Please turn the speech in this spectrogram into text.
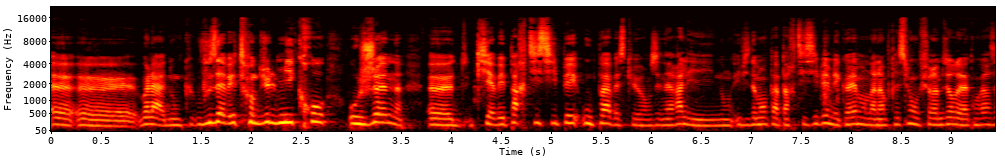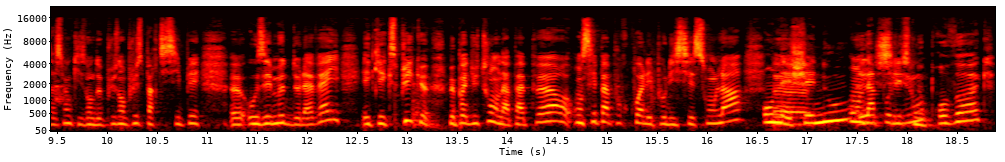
Euh, euh, voilà, donc vous avez tendu le micro aux jeunes qui avaient participé ou pas, parce qu'en général, ils n'ont évidemment pas participé, mais quand même, on a l'impression au fur et à mesure de la conversation qu'ils ont de plus en plus participé aux émeutes de la veille et qui expliquent, mais pas du tout, on n'a pas peur, on ne sait pas pourquoi les policiers sont là. On est chez nous, la police nous. provoque.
